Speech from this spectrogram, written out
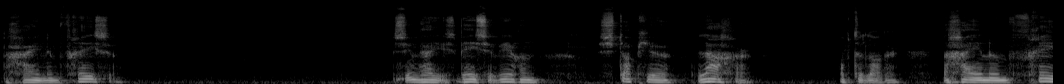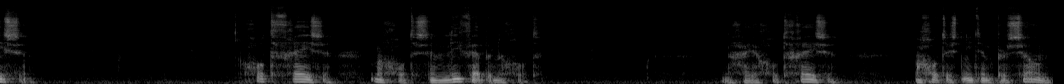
Dan ga je hem vrezen. Dus in wezen weer een stapje lager op de ladder. Dan ga je hem vrezen. God vrezen, maar God is een liefhebbende God. Dan ga je God vrezen. Maar God is niet een persoon.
